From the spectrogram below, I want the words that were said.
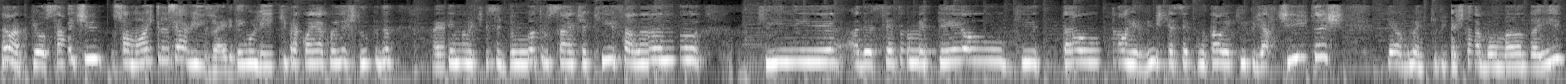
Não, é porque o site só mostra esse aviso. Aí ele tem o link pra qual é a coisa estúpida. Aí tem uma notícia de um outro site aqui falando que a DC prometeu que tal, tal revista ia ser com tal equipe de artistas. Tem alguma equipe que já está bombando aí.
